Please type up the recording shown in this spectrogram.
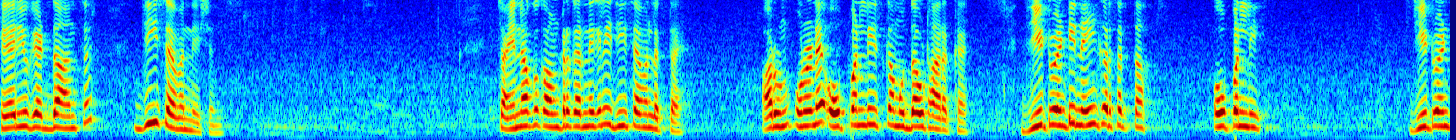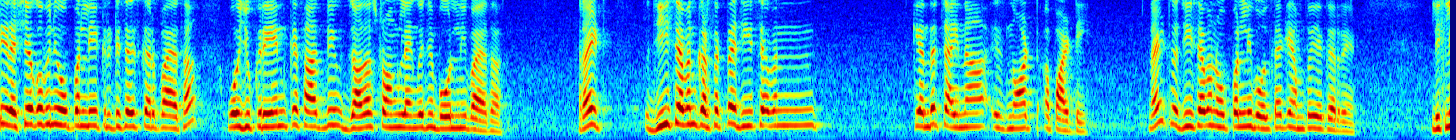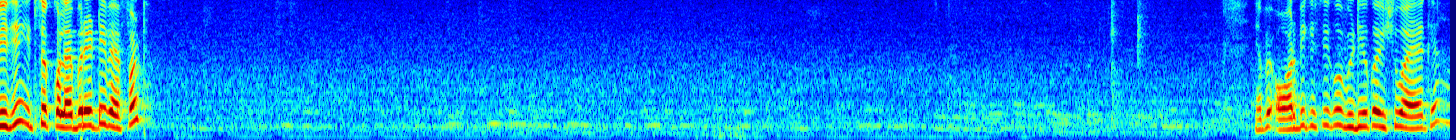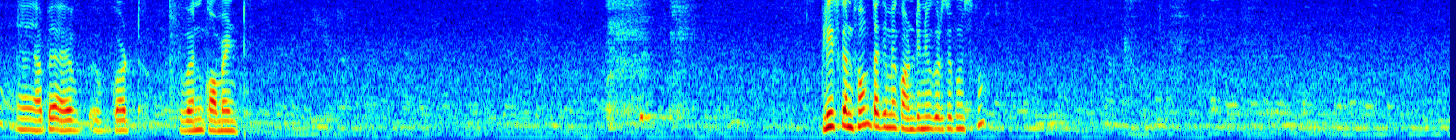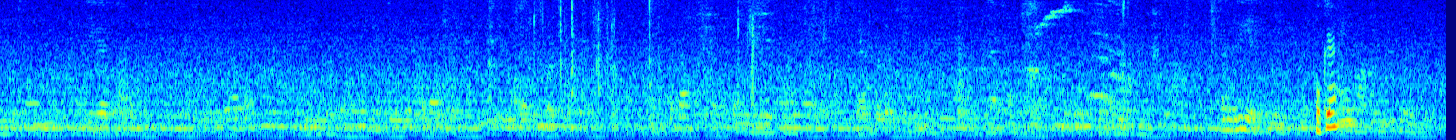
here you get the answer G seven nations China को काउंटर करने के लिए जी सेवन लगता है और उन्होंने ओपनली इसका मुद्दा उठा रखा है जी ट्वेंटी नहीं कर सकता ओपनली जी ट्वेंटी रशिया को भी नहीं ओपनली क्रिटिसाइज कर पाया था वो यूक्रेन के साथ भी ज़्यादा स्ट्रॉन्ग लैंग्वेज में बोल नहीं पाया था राइट तो जी सेवन कर सकता है जी सेवन के अंदर China is not a party right तो जी सेवन ओपनली बोलता है कि हम तो ये कर रहे हैं लिख लीजिए इट्स अ कोलेबोरेटिव एफर्ट यहाँ पे और भी किसी को वीडियो का इशू आया क्या यहाँ पे I have got one comment please confirm ताकि मैं कंटिन्यू कर सकूँ इसको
